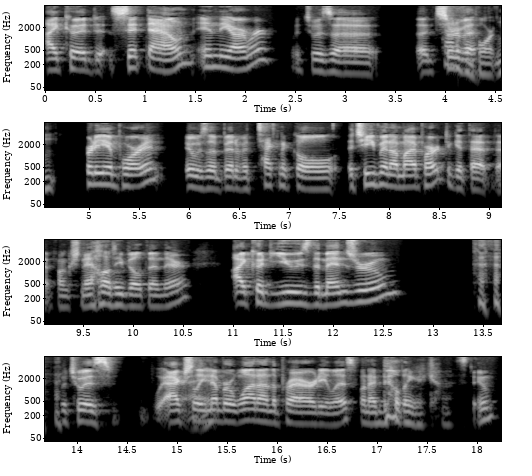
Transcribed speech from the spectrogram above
I could sit down in the armor, which was a, a sort of, of important. pretty important. It was a bit of a technical achievement on my part to get that that functionality built in there. I could use the men's room, which was actually right. number one on the priority list when I'm building a costume.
